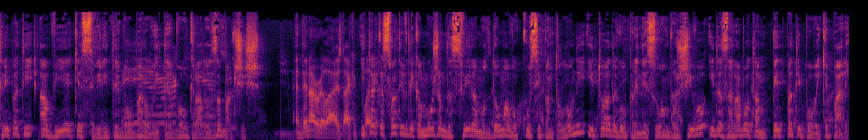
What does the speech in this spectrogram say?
три пати, а вие ќе свирите во баровите во градот за бакшиш. И така сватив дека можам да свирам од дома во куси панталони и тоа да го пренесувам во живо и да заработам пет пати повеќе пари.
